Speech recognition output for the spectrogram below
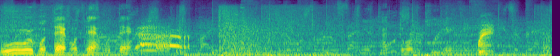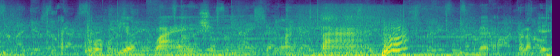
อู้ยหัวแตกหัวแตกหัวแตกอัดตัวไปทีนึงอัด ตัวคนเดียวไว้ฉันไม่กำลังตายเดี๋ยวๆคนละเพลง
